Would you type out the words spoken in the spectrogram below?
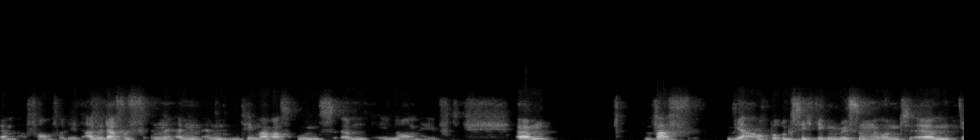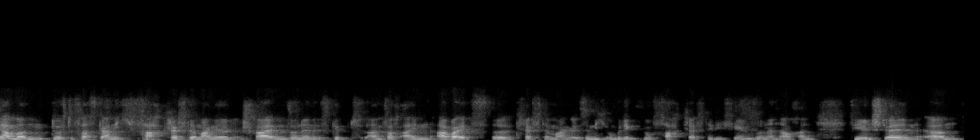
ähm, Form verliert. Also das ist ein, ein, ein Thema, was uns ähm, enorm hilft. Ähm, was wir auch berücksichtigen müssen. Und ähm, ja, man dürfte fast gar nicht Fachkräftemangel schreiben, sondern es gibt einfach einen Arbeitskräftemangel. Es sind nicht unbedingt nur Fachkräfte, die fehlen, sondern auch an vielen Stellen ähm,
